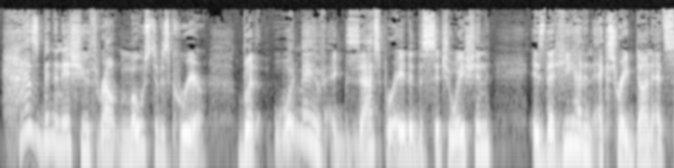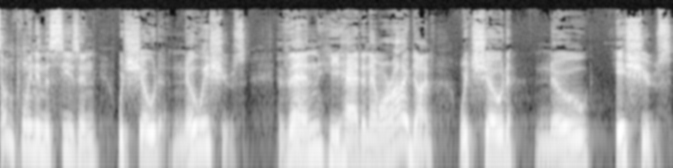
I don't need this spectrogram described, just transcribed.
has been an issue throughout most of his career. But what may have exasperated the situation is that he had an x ray done at some point in the season which showed no issues. Then he had an MRI done, which showed no issues.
